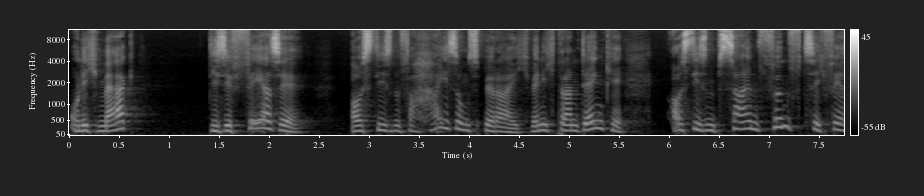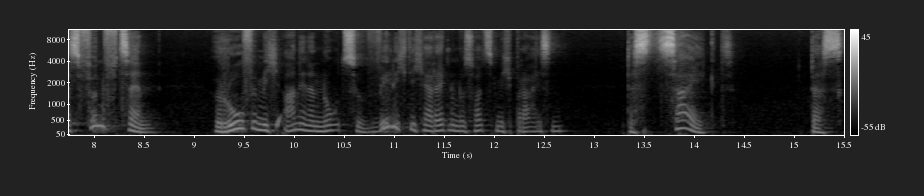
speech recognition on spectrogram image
Und ich merke, diese Verse aus diesem Verheißungsbereich, wenn ich daran denke, aus diesem Psalm 50, Vers 15, rufe mich an in der Not, so will ich dich erretten und du sollst mich preisen. Das zeigt, dass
